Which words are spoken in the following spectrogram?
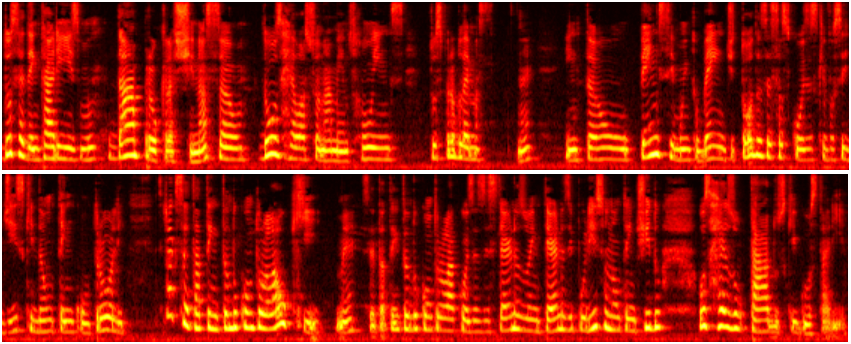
Do sedentarismo, da procrastinação, dos relacionamentos ruins, dos problemas, né? Então, pense muito bem de todas essas coisas que você diz que não tem controle. Será que você está tentando controlar o quê? Né? Você está tentando controlar coisas externas ou internas e por isso não tem tido os resultados que gostaria.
